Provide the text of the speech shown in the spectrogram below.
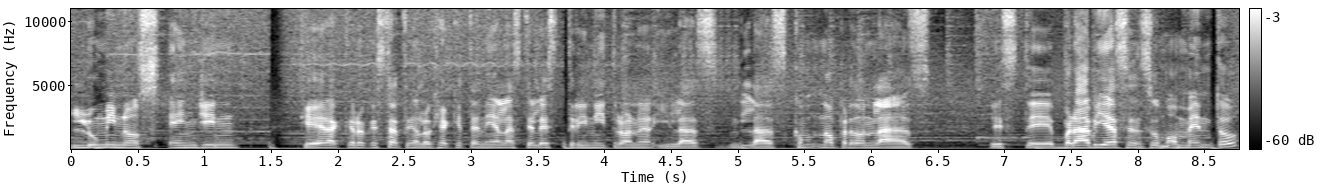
Luminous Engine, que era creo que esta tecnología que tenían las teles Trinitron y las, las no, perdón, las este, Bravias en su momento.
